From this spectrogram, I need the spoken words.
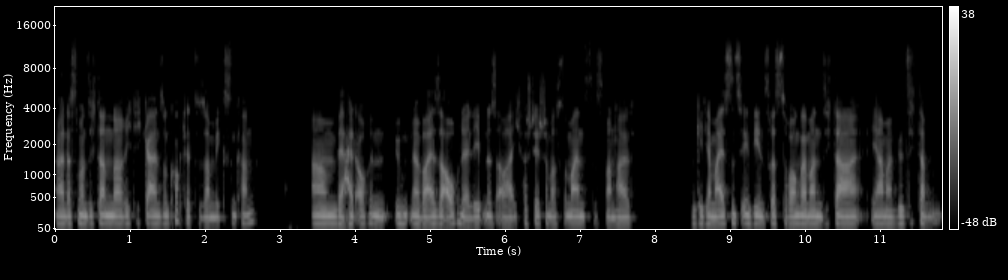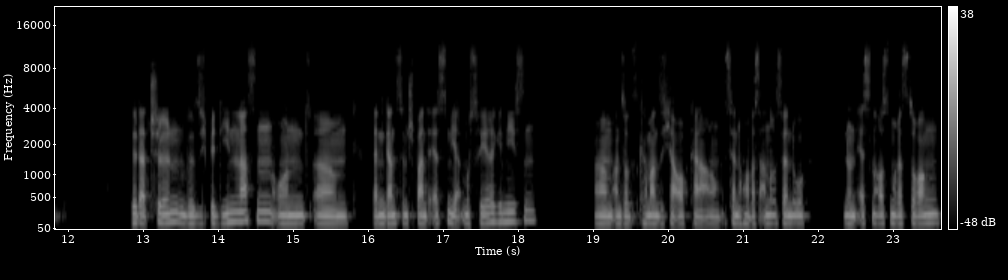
äh, dass man sich dann da richtig geil so 'n Cocktail zusammen mixen kann. Ähm, wäre halt auch in irgend 'ner Weise auch 'n Erlebnis, aber ich verstehe schon, was du meinst, dass man halt man geht ja meistens irgendwie ins Restaurant, weil man sich da ja, man will sich da will da chillen, will sich bedienen lassen und, ähm, dann ganz entspannt essen, die Atmosphäre genießen. Ähm, ansonsten kann man sich ja auch keine Ahnung, ist ja noch mal was anderes, wenn du wenn du 'n Essen aus'm Restaurant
